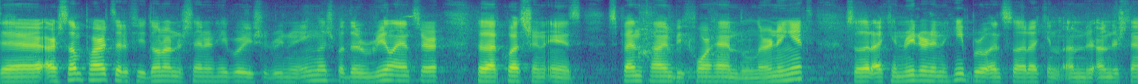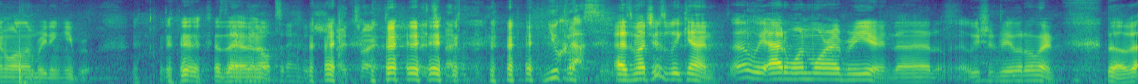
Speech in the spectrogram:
There are some parts that if you don't understand in Hebrew, you should read in English, but the real answer to that question is spend time beforehand learning it so that I can read it in Hebrew and so that I can under- understand while I'm reading Hebrew. Because I have notes English. I tried. New class. As much as we can. So we add one more every year that we should be able to learn. So, the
